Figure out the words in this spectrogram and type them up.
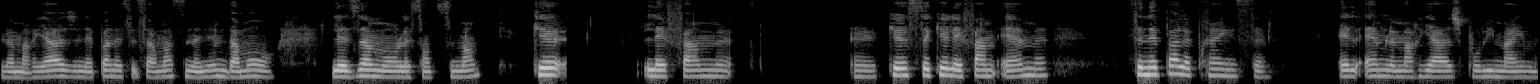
Le mariage n'est pas nécessairement synonyme d'amour. Les hommes ont le sentiment que les femmes, euh, que ce que les femmes aiment, ce n'est pas le prince, elles aiment le mariage pour lui-même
